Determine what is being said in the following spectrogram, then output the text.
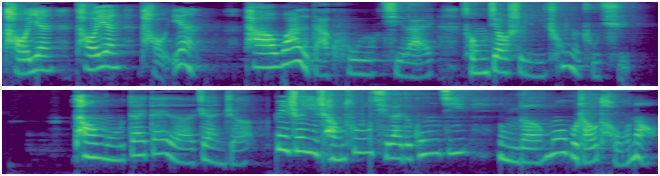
讨厌，讨厌，讨厌！”他哇的大哭起来，从教室里冲了出去。汤姆呆呆地站着，被这一场突如其来的攻击弄得摸不着头脑。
